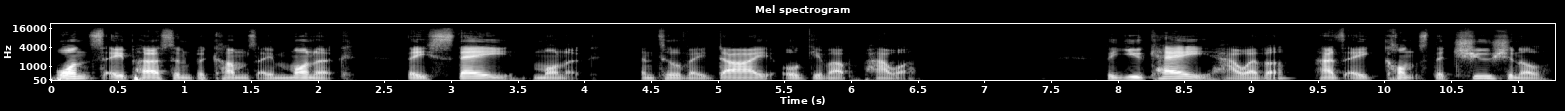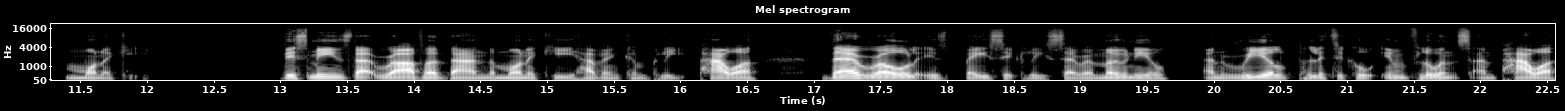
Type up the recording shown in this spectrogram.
Once a person becomes a monarch, they stay monarch until they die or give up power. The UK, however, has a constitutional monarchy. This means that rather than the monarchy having complete power, their role is basically ceremonial, and real political influence and power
